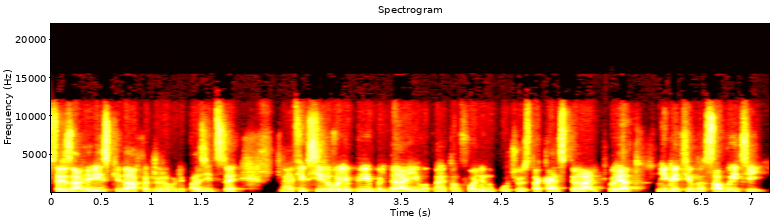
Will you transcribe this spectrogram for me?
срезали риски, да, хеджировали позиции, фиксировали прибыль, да, и вот на этом фоне ну, получилась такая спираль, в ряд негативных событий,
